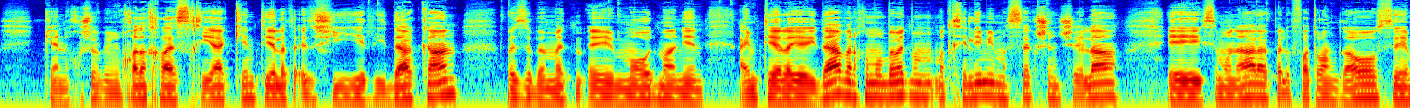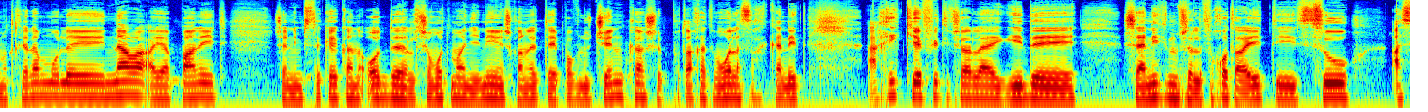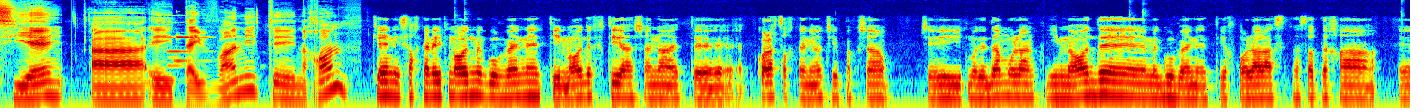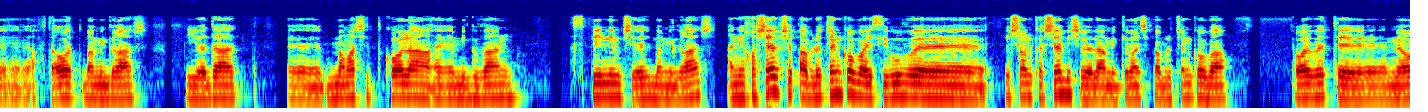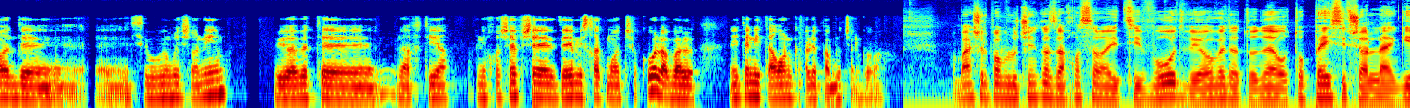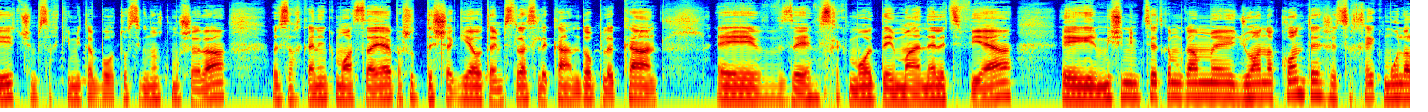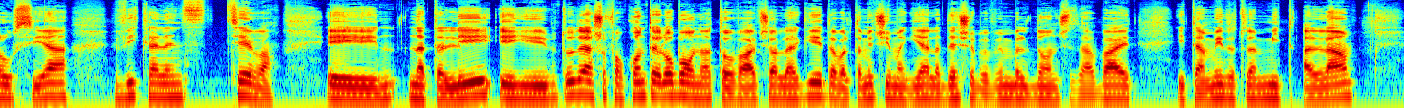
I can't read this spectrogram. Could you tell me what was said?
כי אני חושב במיוחד אחרי הזכייה כן תהיה לה איזושהי ירידה כאן, וזה באמת אה, מאוד מעניין האם תהיה לה ירידה, ואנחנו באמת מתחילים עם הסקשן שלה. אה, סימונה אלף, אלופת רון גרוס, אה, מתחילה מול אה, נארה היפנית. שאני מסתכל כאן עוד על שמות מעניינים, יש כאן את אה, פבלוצ'נקה שפותחת מול השחקנית הכי כיפית אפשר להגיד אה, שאני למשל לפחות ראיתי, סו אסיה הטייוונית, אה, נכון? כן, היא שחקנית מאוד מגוונת, היא מאוד הפתיעה השנה את כל השחקניות שהיא פגשה, שהיא התמודדה מולן, היא מאוד מגוונת, היא יכולה לעשות לך הפתעות במגרש, היא יודעת אה, ממש את כל המגוון הספינים שיש במגרש. אני חושב שפבלוצ'נקובה היא סיבוב אה, ראשון קשה בשבילה, מכיוון שפבלוצ'נקובה אוהבת אה, מאוד סיבובים ראשונים, והיא אוהבת להפתיע. אני חושב שזה יהיה משחק מאוד שקול, אבל אני אתן יתרון קל לפבלוצ'נקובה. הבעיה של פבלוצ'נקה זה החוסר היציבות, והיא אוהבת, אתה יודע, אותו pace אפשר להגיד, שמשחקים איתה באותו סגנון כמו שלה, ושחקנים כמו סיה פשוט תשגע אותה עם slice לכאן, drop לכאן, אה, וזה משחק מאוד אה, מהנה לצפייה. אה, מי שנמצאת גם גם ג'ואנה קונטה, ששחק מול הרוסייה ויחליאנצבה. אה, נטלי, היא, אתה יודע, שוב פעם, קונטה לא בעונה טובה, אפשר להגיד, אבל תמיד כשהיא מגיעה לדשא בווימבלדון, שזה הבית, היא תמיד, אתה יודע, מתעלה.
